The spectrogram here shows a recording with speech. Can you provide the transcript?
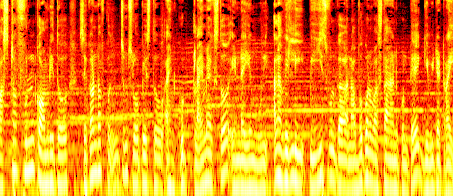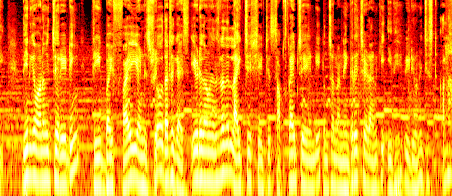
first half full కామెడీతో సెకండ్ హాఫ్ కొంచెం స్లో పేస్తో అండ్ గుడ్ క్లైమాక్స్తో ఎండ్ అయ్యే మూవీ. అలా వెళ్ళి పీస్ఫుల్గా నవ్వుకొని వస్తా అనుకుంటే గివ్ ఇట్ అ ట్రై. దీనికి మనం ఇచ్చే rating three by five and so that's guys ఈ వీడియో కనుక లైక్ చేసి షేర్ చేసి సబ్స్క్రైబ్ చేయండి. కొంచెం నన్ను ఎంకరేజ్ చేయడానికి ఇదే వీడియోని జస్ట్ అలా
